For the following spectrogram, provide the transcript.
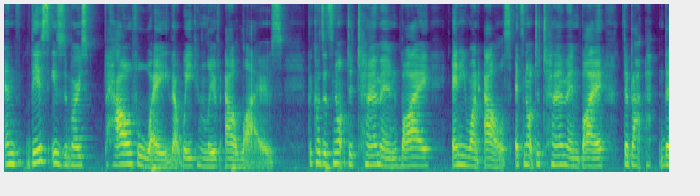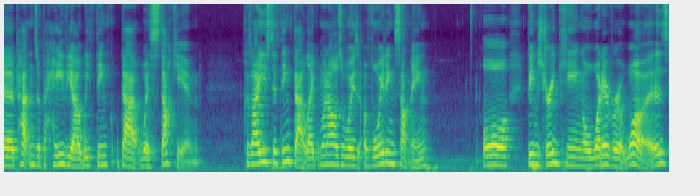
And this is the most powerful way that we can live our lives because it's not determined by anyone else. It's not determined by the the patterns of behavior we think that we're stuck in. Because I used to think that like when I was always avoiding something or binge drinking or whatever it was,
